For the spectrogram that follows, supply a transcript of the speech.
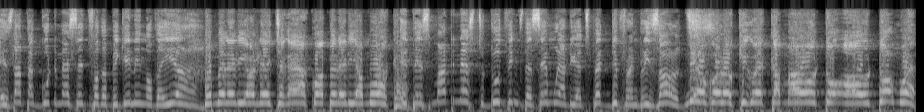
Is that a good message for the beginning of the year? Ndũmĩrĩri ĩyo nĩ njega ya kwambĩrĩria mwaka. It is madness to do things the same way and you expect different results. nĩ ũgũrũki gwĩka maũndũ o ũndũ ũmwe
